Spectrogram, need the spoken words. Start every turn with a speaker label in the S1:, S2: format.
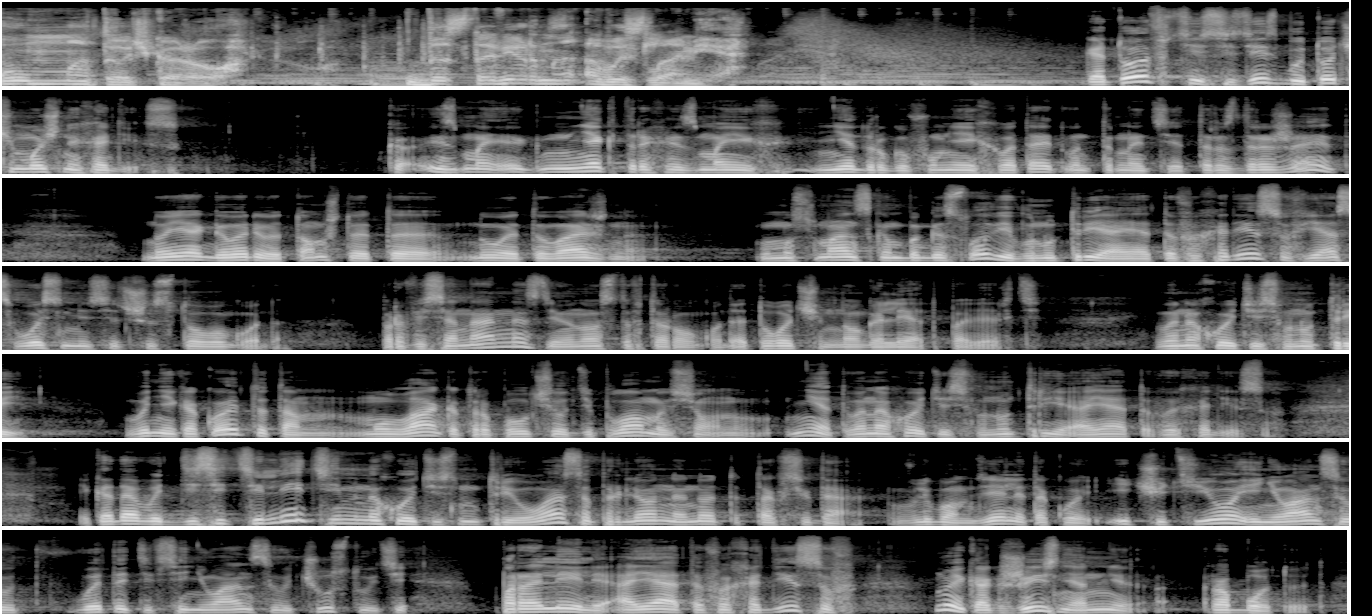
S1: umma.ru Достоверно об исламе.
S2: Готовьтесь, здесь будет очень мощный хадис. Из моих, некоторых из моих недругов у меня их хватает в интернете, это раздражает, но я говорю о том, что это, ну, это важно. В мусульманском богословии внутри аятов и хадисов я с 86 -го года. Профессионально с 92 -го года. Это очень много лет, поверьте. Вы находитесь внутри. Вы не какой-то там мулла, который получил диплом и все. Нет, вы находитесь внутри аятов и хадисов. И когда вы десятилетиями находитесь внутри, у вас определенное, ну это так всегда, в любом деле такое, и чутье, и нюансы, вот, вот эти все нюансы вы чувствуете, параллели аятов и хадисов, ну и как жизнь они работают.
